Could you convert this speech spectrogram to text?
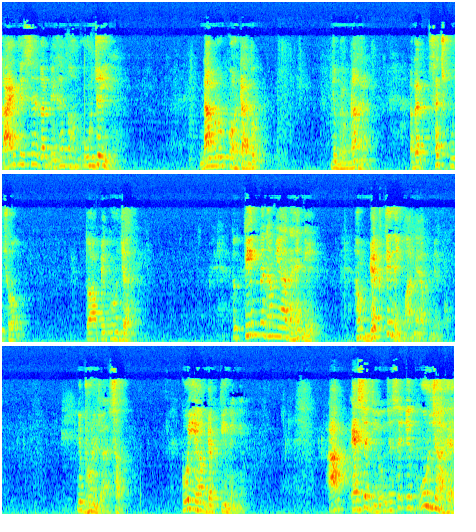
कायदे से अगर देखें तो हम ऊर्जा ही है। नाम रूप को हटा दो, जो भ्रमणा है। अगर सच पूछो तो आप एक ऊर्जा है। तो तीन दिन हम यहाँ रहेंगे, हम व्यक्ति नहीं माने अपने को। ये भूल जाए सब। कोई यहाँ व्यक्ति नहीं है। आप ऐसे जियो जैसे एक ऊर्जा है।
